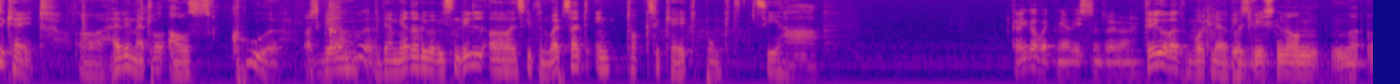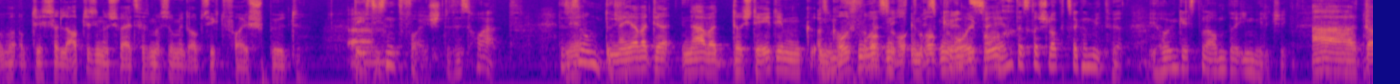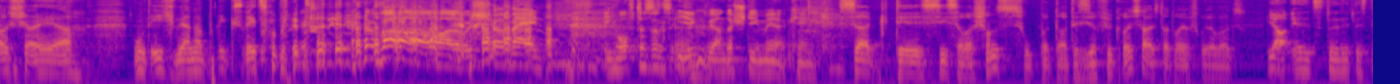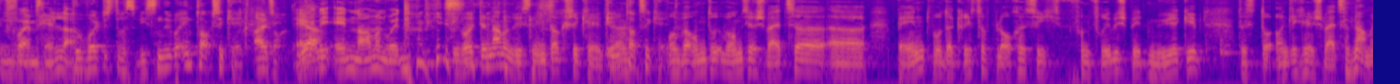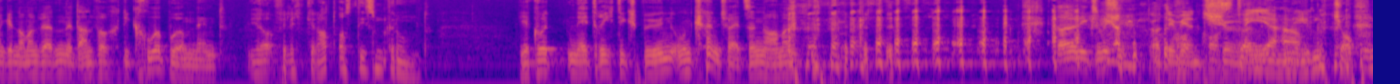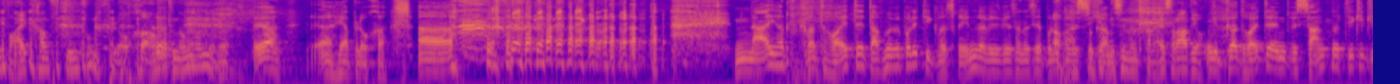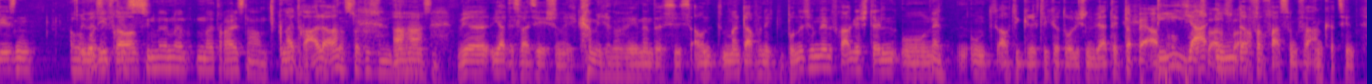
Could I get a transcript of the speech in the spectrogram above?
Intoxicate, uh, Heavy Metal aus Chur. Aus wer, Chur? wer mehr darüber wissen will, uh, es gibt eine Website intoxicate.ch. Gregor wollte mehr wissen drüber. Gregor wollte mehr Ich wollte wissen. wissen, warum, ob das erlaubt ist in der Schweiz, dass man so mit Absicht falsch spielt. Das ist nicht falsch, das ist hart. Das ist ein Unterschied. naja, aber, der, na, aber da steht im, im Also großen Vorsicht, Rock'n'Roll- im es könnte sein, Rock'n'Roll-Buch. dass der Schlagzeuger mithört. Ich habe ihm gestern Abend eine E-Mail geschickt. Ah, da schau her. Und ich, Werner Brix, red so blöd. wow, Schwein. Ich hoffe, dass uns irgendwer an der Stimme erkennt. Sag, das ist aber schon super da. Das ist ja viel größer als dort, wo ihr früher wart. Ja, jetzt nicht das Ding. Vor allem heller. Du wolltest was wissen über Intoxicate. Also, Ja. Eigentlich einen Namen wollte ich wissen. Ich wollte den Namen wissen, Intoxicate. Ja? Intoxicate. Und warum, warum sie eine Schweizer äh, Band, wo der Christoph Blocher sich von früh bis spät Mühe gibt, dass da ordentliche Schweizer Namen genommen werden, nicht einfach die Kurburm nennt. ja, vielleicht gerade aus diesem Grund. Ja gut, nicht richtig spielen und kein Schweizer Namen. Kann ja nichts mehr. Ja, die werden Hast du schwer haben. Nebenjob im Wahlkampfteam vom Blocher angenommen? Oder? Ja, äh, Herr Blocher. Äh, Nein, ich habe gerade heute, darf man über Politik was reden, weil wir, wir sind ein sehr Aber politisches sicher, Programm. wir sind ein freies Radio. Ich habe gerade heute einen interessanten Artikel gelesen Aber über die ist, Frau. das sind ein neutrales Land. Neutraler? Das solltest du nicht Aha, wir, ja, das weiß ich eh schon. Ich kann mich ja noch erinnern, das ist, und man darf auch nicht die Bundeshymne in Frage stellen und, Nein. und auch die christlich-katholischen Werte, Dabei die apropos, ja war- in der einfach- Verfassung verankert sind.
